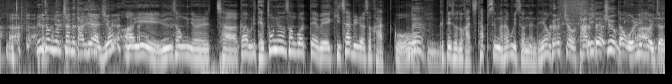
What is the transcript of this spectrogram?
윤석열차는 달려야죠. 아, 예. 윤석열차가 우리 대통령 선거 때 왜 기차 기차 빌려서 갔고 네. 그때 저도 같이 탑승을 하고 있었는데요. 그렇죠. 다리 쭉 올린 거 있죠.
